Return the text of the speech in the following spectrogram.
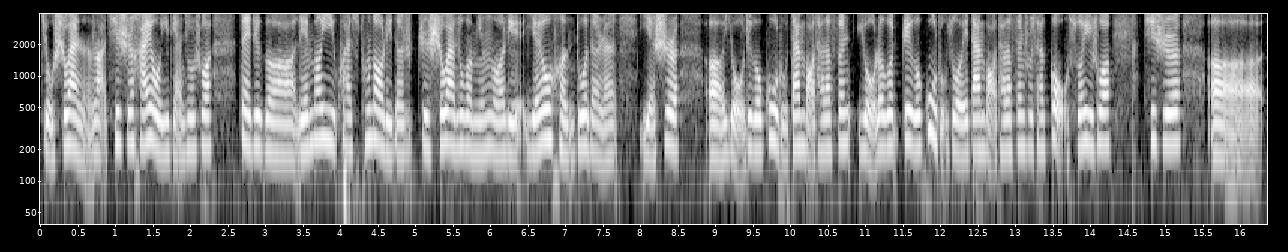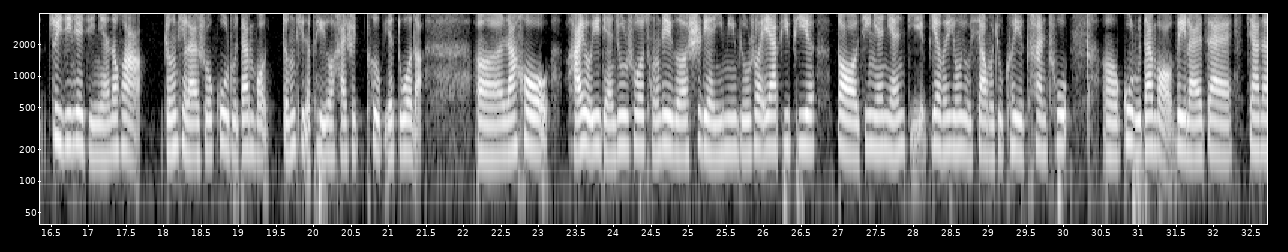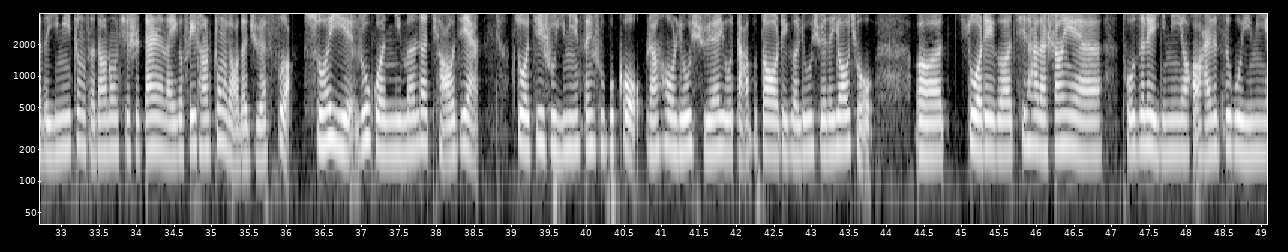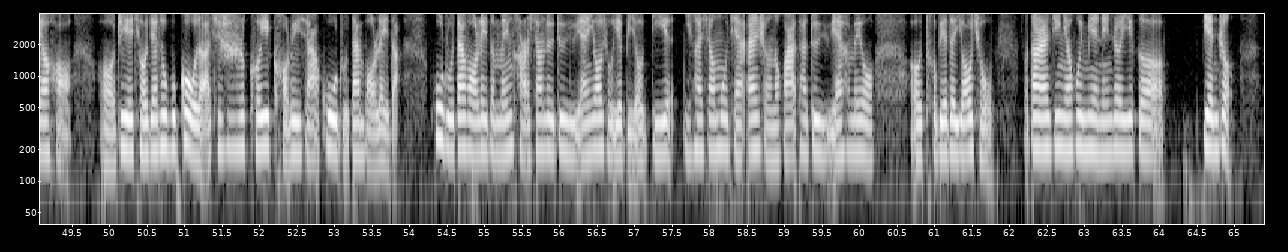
九十万人了。其实还有一点就是说，在这个联邦 E 快速通道里的这十万多个名额里，也有很多的人也是，呃，有这个雇主担保，他的分有了个这个雇主作为担保，他的分数才够。所以说，其实，呃，最近这几年的话，整体来说，雇主担保整体的配额还是特别多的。呃，然后还有一点就是说，从这个试点移民，比如说 AIPP 到今年年底变为永久项目，就可以看出，呃，雇主担保未来在加拿大的移民政策当中，其实担任了一个非常重要的角色。所以，如果你们的条件做技术移民分数不够，然后留学又达不到这个留学的要求，呃，做这个其他的商业投资类移民也好，还是自雇移民也好。呃，这些条件都不够的，其实是可以考虑一下雇主担保类的。雇主担保类的门槛相对对语言要求也比较低。你看，像目前安省的话，它对语言还没有呃特别的要求。当然，今年会面临着一个辩证，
